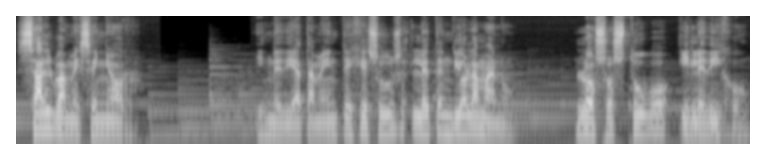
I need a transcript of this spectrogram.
Sálvame, Señor. Inmediatamente Jesús le tendió la mano, lo sostuvo y le dijo,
